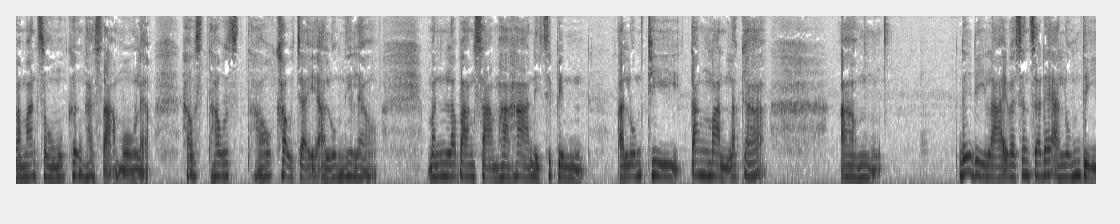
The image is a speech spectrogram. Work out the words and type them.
ประมาณสองโมงครึ่งหาสามโมงแล้วเฮาเฮาเฮาเข้าใจอารมณ์นี้แล้ว มันระวังสามห้าห้านี่สิเป็น อารมณ์ที่ตั้งมั่นแล้วก็ได้ดีหลายว่าฉันจะได้อารมณ์ดี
